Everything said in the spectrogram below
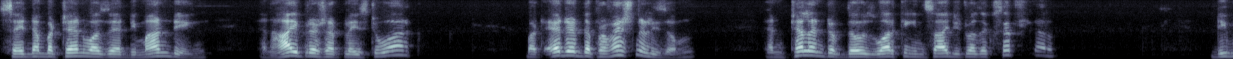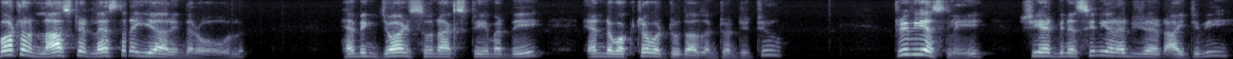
said number 10 was a demanding and high pressure place to work, but added the professionalism and talent of those working inside it was exceptional. De Botton lasted less than a year in the role, having joined Sunak's team at the end of October 2022. Previously, she had been a senior editor at ITV,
